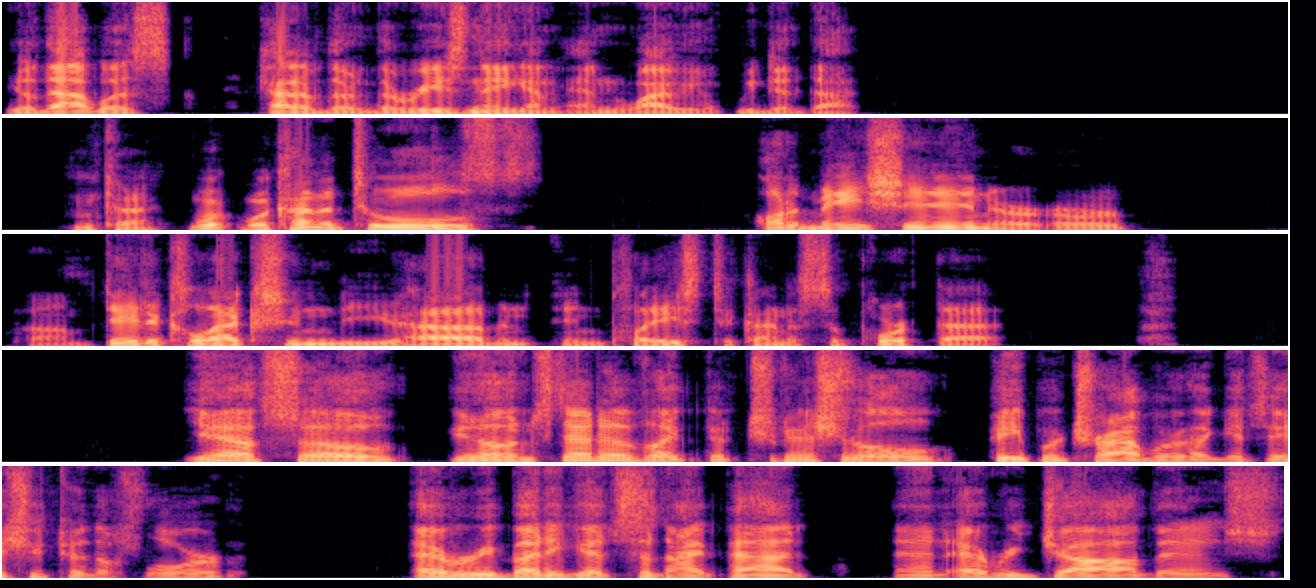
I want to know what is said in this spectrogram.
you know, that was kind of the, the reasoning and, and why we, we did that. Okay. What, what kind of tools, automation or, or um, data collection do you have in, in place to kind of support that? Yeah. So, you know, instead of like the traditional paper traveler that gets issued to the floor, everybody gets an iPad and every job is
